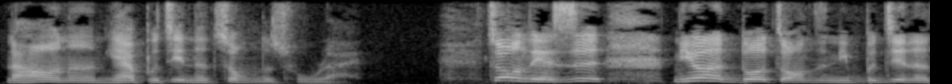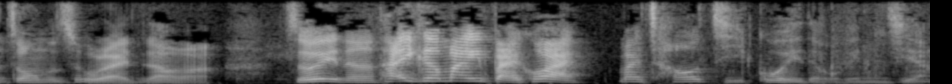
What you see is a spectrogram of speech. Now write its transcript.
然后呢，你还不见得种得出来。重点是你有很多种子，你不见得种得出来，你知道吗？所以呢，它一颗卖一百块，卖超级贵的，我跟你讲。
